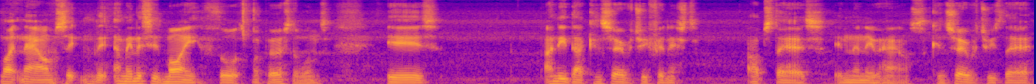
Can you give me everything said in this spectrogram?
like now I'm sitting. I mean, this is my thoughts, my personal ones. Is I need that conservatory finished upstairs in the new house. Conservatory's there.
